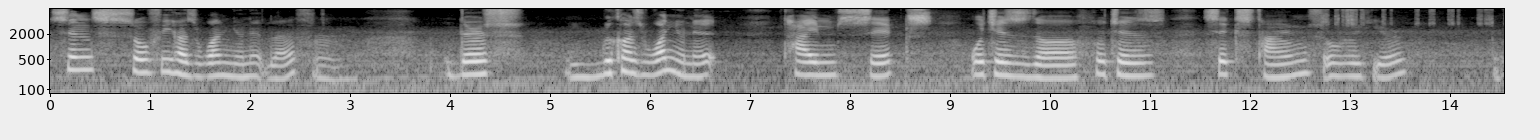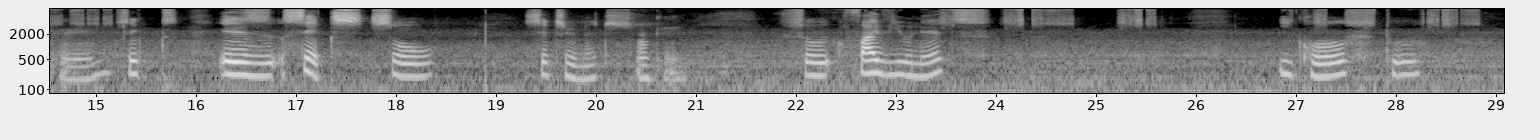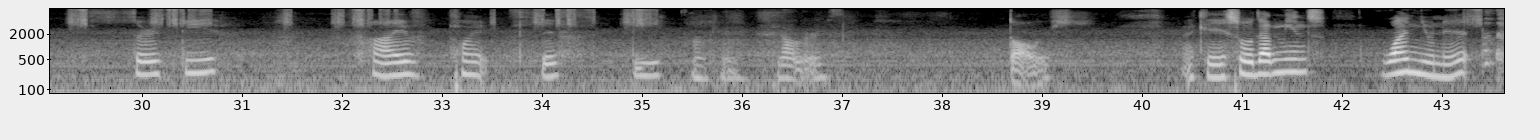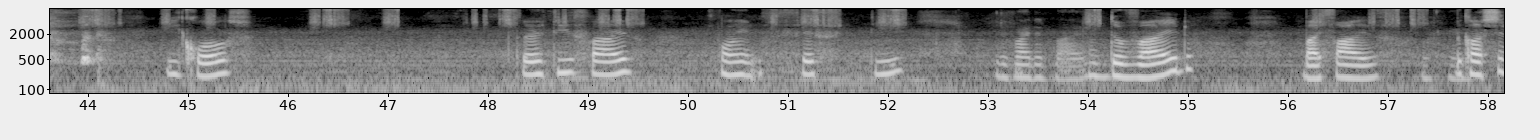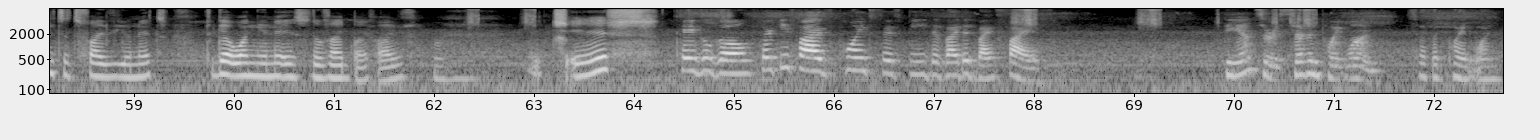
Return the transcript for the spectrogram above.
since Sophie has one unit left, Mm. there's because one unit times six, which is the which is six times over here. Okay. Six is six, so six units. Okay. So five units equals to thirty-five point fifty Okay. Dollars. dollars. Okay, so that means one unit equals thirty-five point fifty Divided by. divide by five Okay. because since it's five units to get one unit is divide by 5 mm-hmm. which is Okay, Google. Thirty-five point fifty divided by five. The answer is 7.1. Seven point one.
